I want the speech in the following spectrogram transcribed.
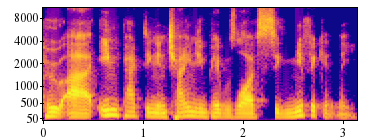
who are impacting and changing people's lives significantly.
